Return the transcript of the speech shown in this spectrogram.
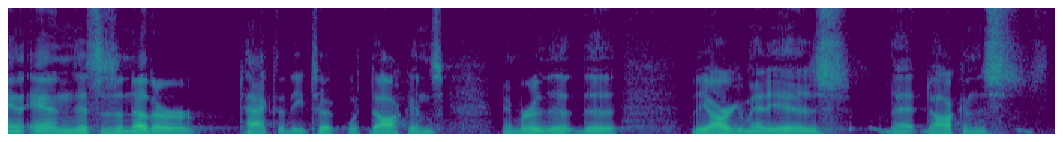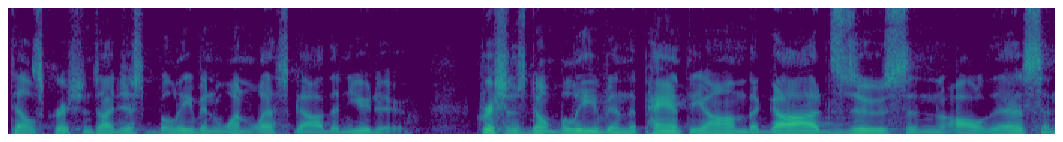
and, and this is another tack that he took with Dawkins. Remember the the the argument is that Dawkins tells Christians, I just believe in one less God than you do. Christians don't believe in the pantheon, the gods, Zeus, and all this. And,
